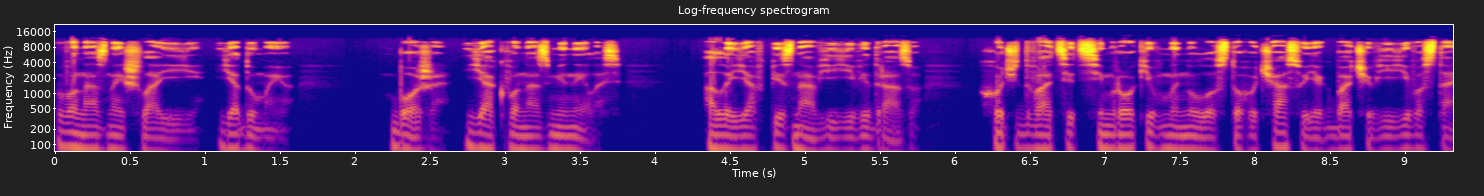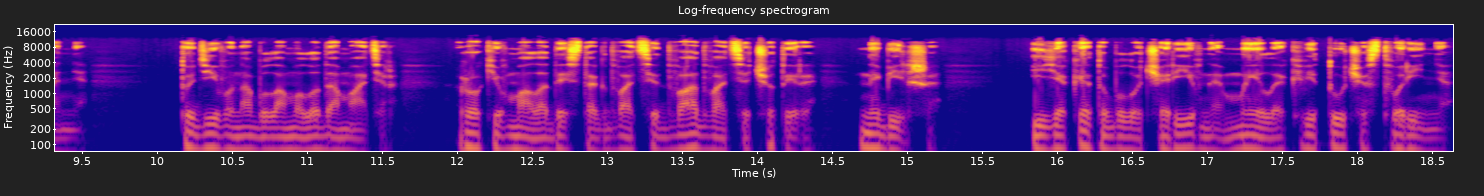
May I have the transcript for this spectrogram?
вона знайшла її, я думаю. Боже, як вона змінилась. Але я впізнав її відразу, хоч 27 років минуло з того часу, як бачив її востаннє. Тоді вона була молода матір, років мала десь так 22-24, не більше. І яке то було чарівне, миле, квітуче створіння,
